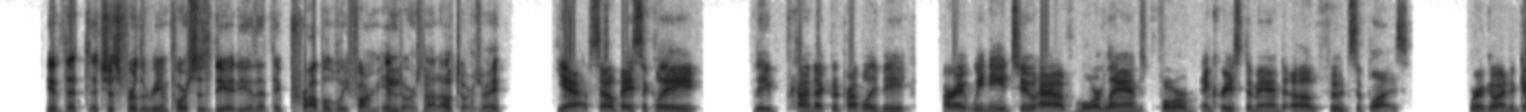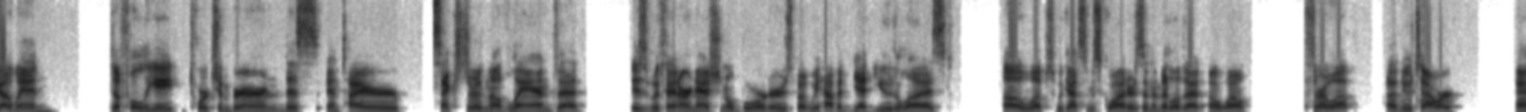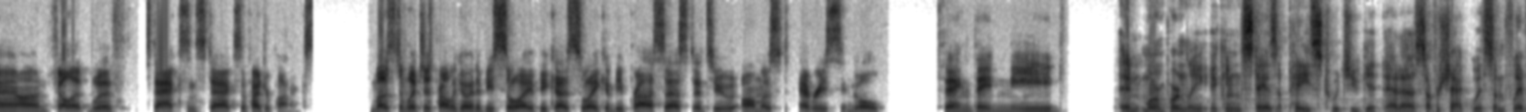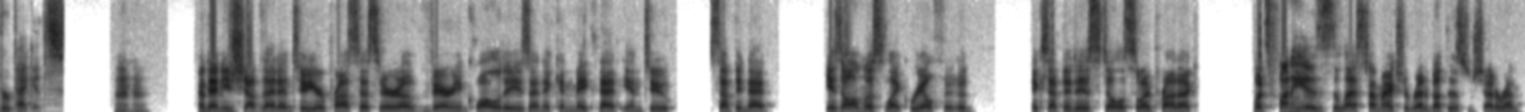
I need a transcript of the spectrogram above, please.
Yeah, that that just further reinforces the idea that they probably farm indoors, not outdoors, right? Yeah, so basically, the conduct would probably be all right, we need to have more land for increased demand of food supplies. We're going to go in, defoliate, torch, and burn this entire section of land that is within our national borders, but we haven't yet utilized. Oh, whoops, we got some squatters in the middle of that. Oh, well. Throw up a new tower and fill it with stacks and stacks of hydroponics most of which is probably going to be soy because soy can be processed into almost every single thing they need. and more importantly, it can stay as a paste, which you get at a Stuffer Shack with some flavor packets. Mm-hmm. And then you shove that into your processor of varying qualities, and it can make that into something that is almost like real food, except it is still a soy product. What's funny is the last time I actually read about this in Shadowrun,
